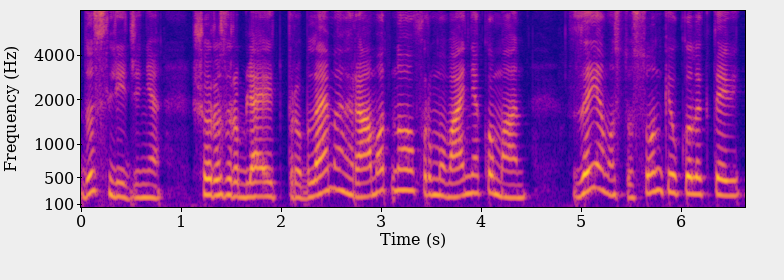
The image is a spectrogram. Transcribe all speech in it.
дослідження, що розробляють проблеми грамотного формування команд, взаємостосунки в колективі,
